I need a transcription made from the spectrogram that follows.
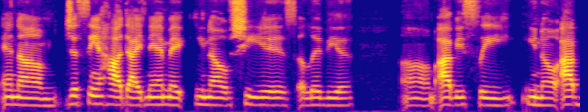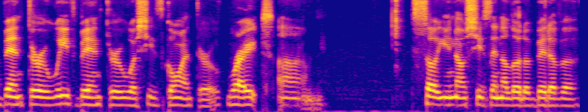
And um just seeing how dynamic, you know, she is, Olivia. Um, obviously, you know, I've been through, we've been through what she's going through. Right. Um, so you know, she's in a little bit of a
